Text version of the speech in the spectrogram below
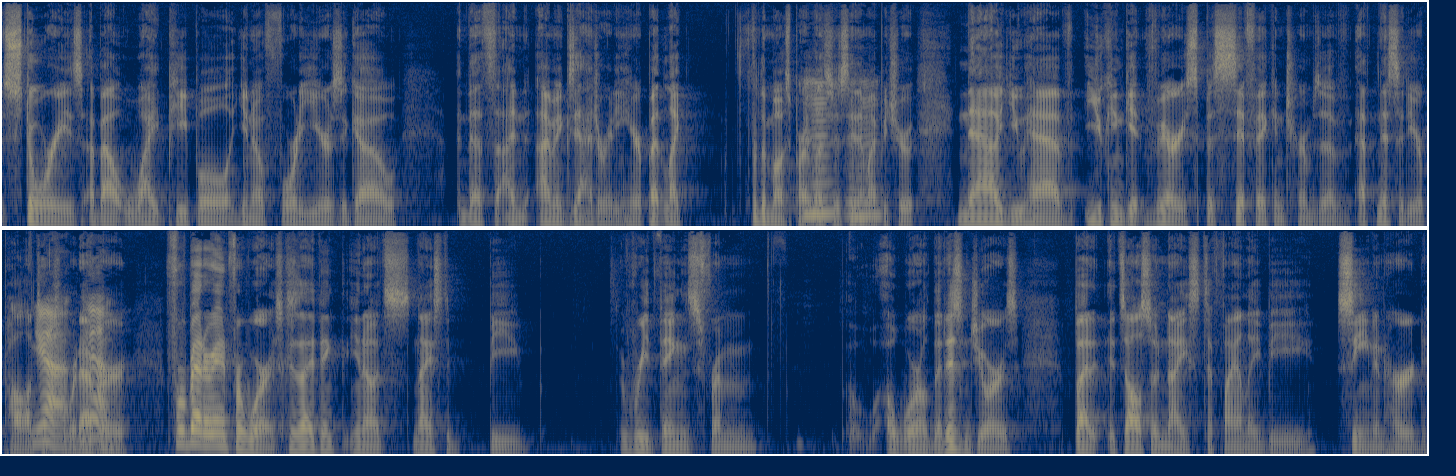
stories about white people, you know, 40 years ago. That's I, I'm exaggerating here, but like for the most part, let's mm-hmm, just say that might mm-hmm. be true. Now you have you can get very specific in terms of ethnicity or politics Yeah, or whatever, for better and for worse. Because I think you know it's nice to be read things from a world that isn't yours, but it's also nice to finally be seen and heard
